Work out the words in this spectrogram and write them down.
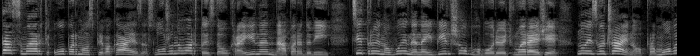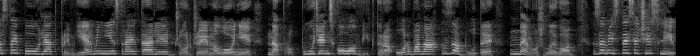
Та смерть оперного співака і заслуженого артиста України на передовій. Ці три новини найбільше обговорюють в мережі. Ну і звичайно, промовистий погляд прем'єр-міністра Італії Джорджії Мелоні на пропутінського Віктора Орбана забути неможливо. Замість тисячі слів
